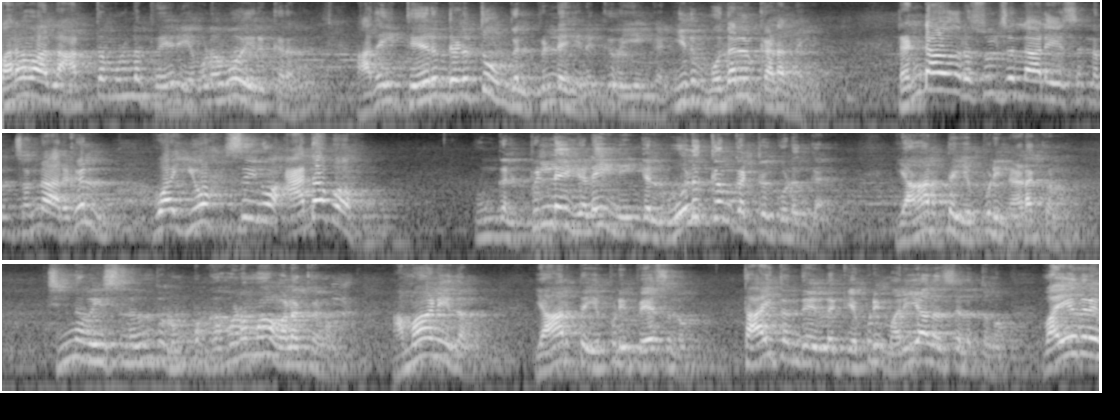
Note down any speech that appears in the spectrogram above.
பரவாயில்ல அர்த்தமுள்ள பெயர் எவ்வளவோ இருக்கிறது. அதை தேர்ந்தெடுத்து உங்கள் பிள்ளைகளுக்கு வையுங்கள். இது முதல் கடமை. ரெண்டாவது ரசூல் ஸல்லல்லாஹு அலைஹி வஸல்லம் சொன்னார்கள் உங்கள் பிள்ளைகளை நீங்கள் ஒழுக்கம் கற்றுக் கொடுங்கள். யார்கிட்ட எப்படி நடக்கணும்? சின்ன வயசுலேருந்து ரொம்ப கவனமாக வளர்க்கணும். அமானிதம். யார்கிட்ட எப்படி பேசணும்? தாய் தந்தைகளுக்கு எப்படி மரியாதை செலுத்தணும்? வயதிலே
